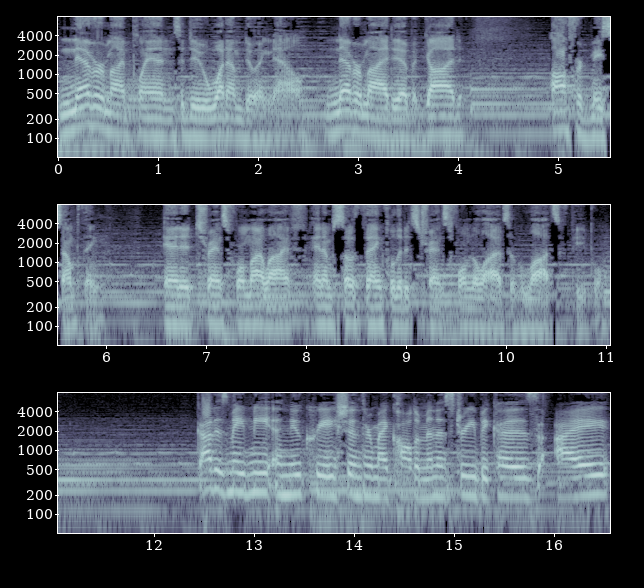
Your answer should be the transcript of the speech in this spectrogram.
Never my plan to do what I'm doing now. Never my idea, but God offered me something and it transformed my life. And I'm so thankful that it's transformed the lives of lots of people. God has made me a new creation through my call to ministry because I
